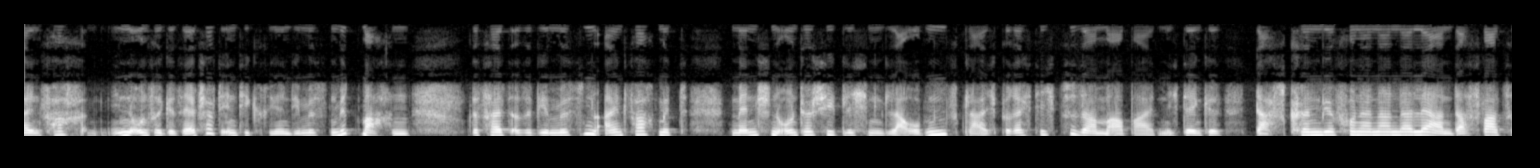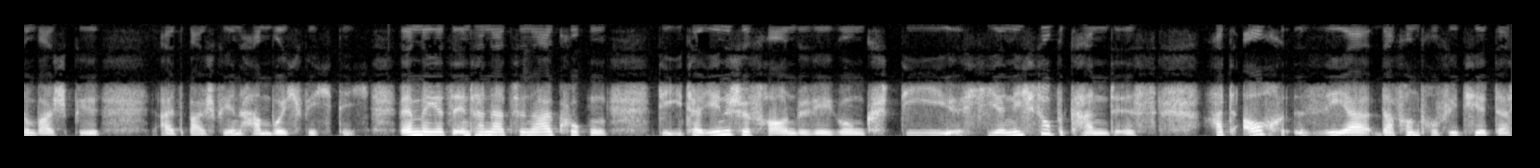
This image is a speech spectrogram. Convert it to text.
einfach in unsere Gesellschaft integrieren, die müssen mitmachen. Das heißt also, wir müssen einfach mit Menschen unterschiedlichen Glaubens gleichberechtigt zusammenarbeiten. Ich denke, das können wir voneinander lernen. Das war zum Beispiel als Beispiel in Hamburg wichtig. Wenn wir jetzt international gucken, die italienische Frauenbewegung, die hier nicht so bekannt ist, hat auch sehr davon profitiert, dass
